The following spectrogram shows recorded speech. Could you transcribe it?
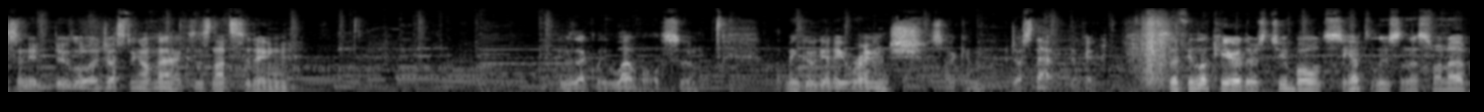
Guess I need to do a little adjusting on that because it's not sitting exactly level. So let me go get a wrench so I can adjust that. Okay. So if you look here, there's two bolts. You have to loosen this one up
